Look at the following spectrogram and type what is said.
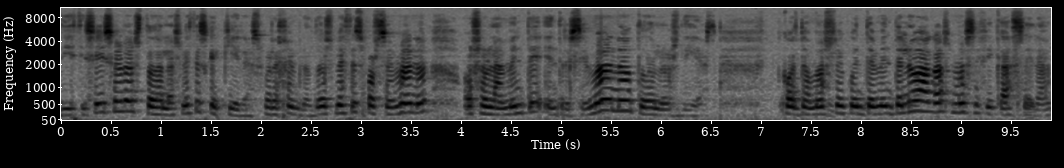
16 horas todas las veces que quieras, por ejemplo, dos veces por semana o solamente entre semana o todos los días. Cuanto más frecuentemente lo hagas, más eficaz será.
